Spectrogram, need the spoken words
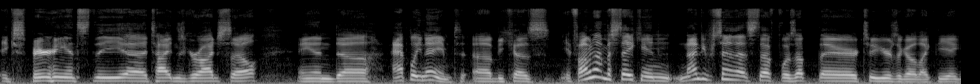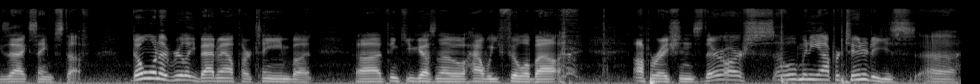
experienced the uh, Titans garage sale and uh, aptly named uh, because if I'm not mistaken, 90% of that stuff was up there two years ago, like the exact same stuff. Don't want to really badmouth our team, but uh, I think you guys know how we feel about operations. There are so many opportunities uh,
